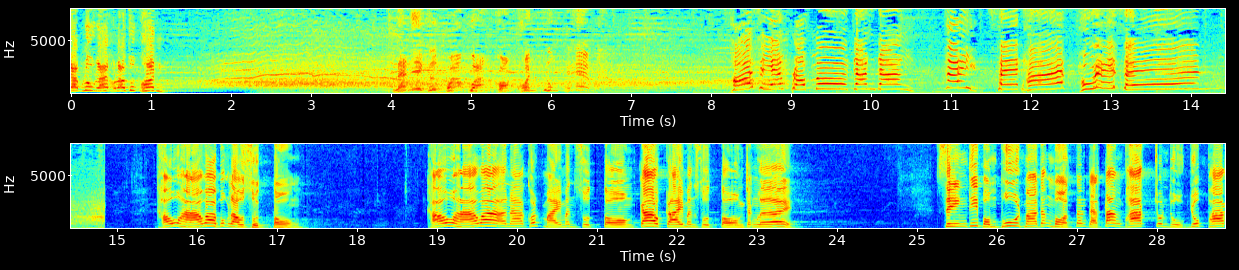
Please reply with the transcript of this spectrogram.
กับลูกหลานของเราทุกคน และนี่คือความหวังของคนกรุงเทพ ขอเสียงปรบมือดังๆ ให้เศรษฐาทวีสินเขาหาว่าพวกเราสุดโต่งเขาหาว่าอนาคตใหม่มันสุดโต่งก้าวไกลมันสุดโต่งจังเลย สิ่งที่ผมพูดมาทั้งหมด ตั้งแต่ตั้งพักจนถูกยุบพัก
